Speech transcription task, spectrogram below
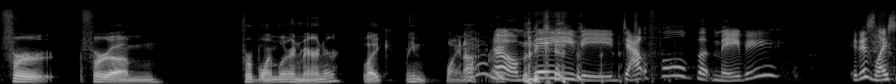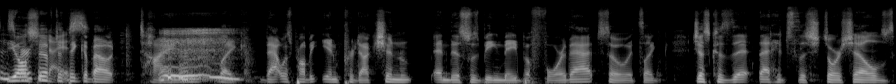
for for um for Boimler and Mariner, like I mean, why I not? don't right? know. Like- Maybe doubtful, but maybe it is licensed. you also have to think about time like that was probably in production and this was being made before that so it's like just because that, that hits the store shelves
